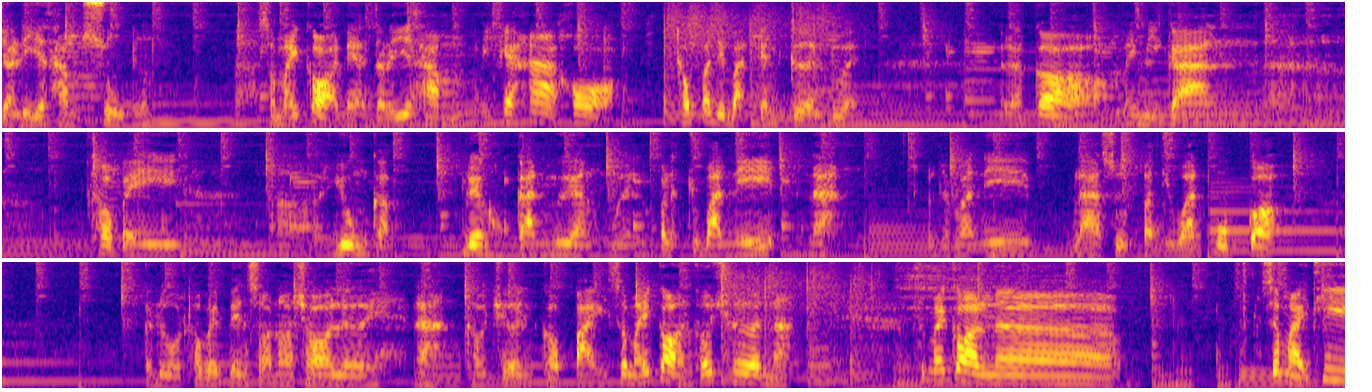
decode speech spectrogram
จริยธรรมสูง สมัยก่อนเนี่ยจริยธรรมมีแค่ 5 ข้อเขาปฏิบัติกันเกินด้วย แล้วก็ไม่มีการเข้าไปยุ่งกับเรื่องของการเมืองเหมือนปัจจุบันนี้นะปัจจุบันนี้ล่าสุดปฏิวัติปุ๊บก็ กระโดดเข้าไปเป็นสอนอชอเลยนะเขาเชิญก็ไป สมัยก่อนเขาเชิญนะสมัยก่อนนะสมัยที่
